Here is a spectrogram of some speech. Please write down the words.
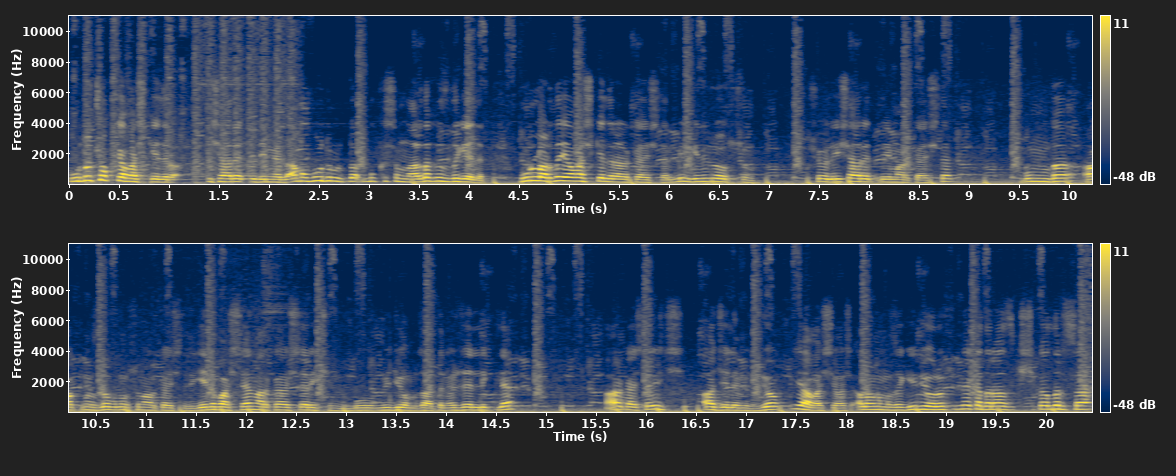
burada çok yavaş gelir işaretlediğim yerde ama bu durumda bu kısımlarda hızlı gelir. Buralarda yavaş gelir arkadaşlar. Bilginiz olsun. Şöyle işaretleyeyim arkadaşlar. Bunu da aklınızda bulunsun arkadaşlar. Yeni başlayan arkadaşlar için bu videom zaten özellikle. Arkadaşlar hiç acelemiz yok. Yavaş yavaş alanımıza gidiyoruz. Ne kadar az kişi kalırsa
